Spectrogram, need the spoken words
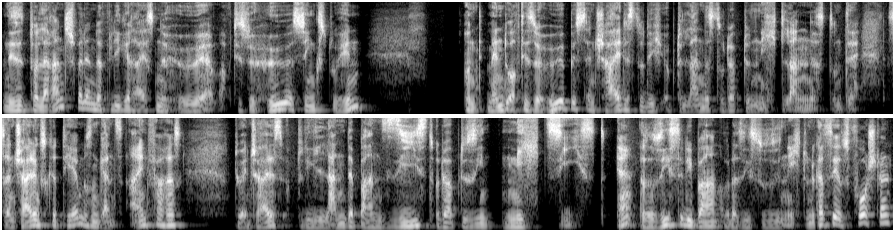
Und diese Toleranzschwelle in der Fliegerei ist eine Höhe. Auf diese Höhe sinkst du hin. Und wenn du auf dieser Höhe bist, entscheidest du dich, ob du landest oder ob du nicht landest. Und äh, das Entscheidungskriterium ist ein ganz einfaches. Du entscheidest, ob du die Landebahn siehst oder ob du sie nicht siehst. Ja? Also siehst du die Bahn oder siehst du sie nicht. Und du kannst dir jetzt vorstellen,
